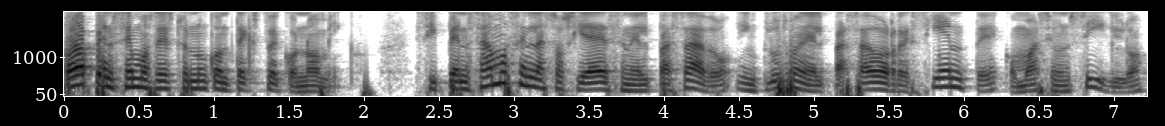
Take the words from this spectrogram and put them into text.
Ahora pensemos esto en un contexto económico. Si pensamos en las sociedades en el pasado, incluso en el pasado reciente, como hace un siglo,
